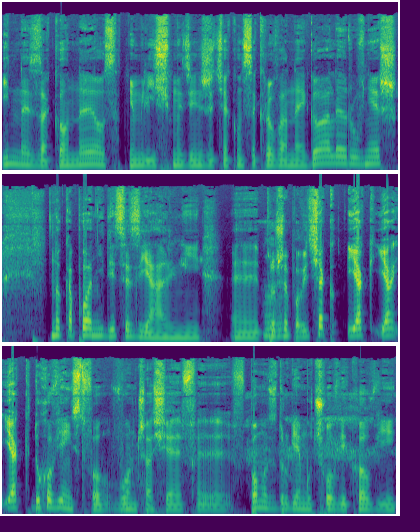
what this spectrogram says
inne zakony. Ostatnio mieliśmy Dzień Życia Konsekrowanego, ale również no, kapłani diecezjalni. E, proszę mhm. powiedzieć, jak, jak, jak, jak duchowieństwo włącza się w, w pomoc drugiemu człowiekowi,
